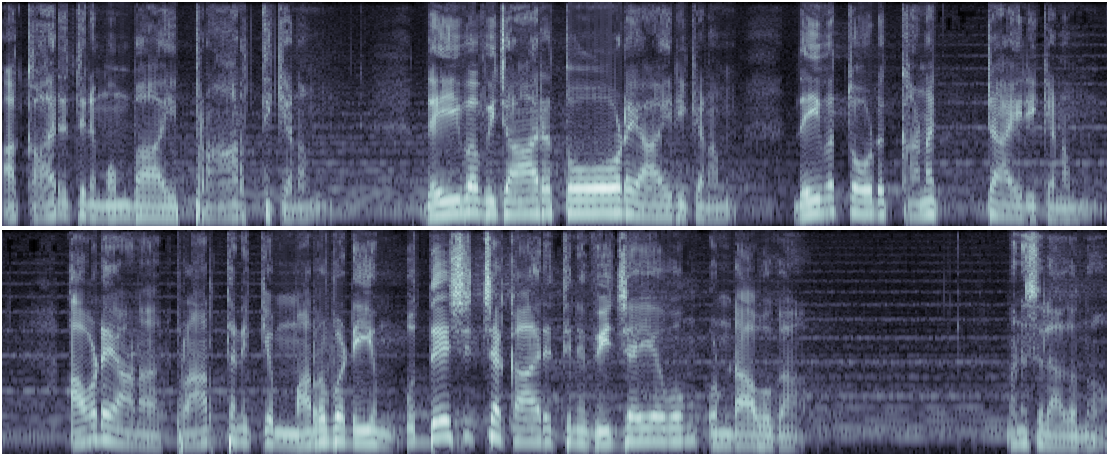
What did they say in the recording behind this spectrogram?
ആ കാര്യത്തിന് മുമ്പായി പ്രാർത്ഥിക്കണം. ദൈവവിചാരത്തോടെ ആയിരിക്കണം. ദൈവത്തോട് കണക്റ്റായിരിക്കണം അവിടെയാണ് പ്രാർത്ഥനയ്ക്ക് മറുപടിയും ഉദ്ദേശിച്ച കാര്യത്തിന് വിജയവും ഉണ്ടാവുക. മനസ്സിലാകുന്നു?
